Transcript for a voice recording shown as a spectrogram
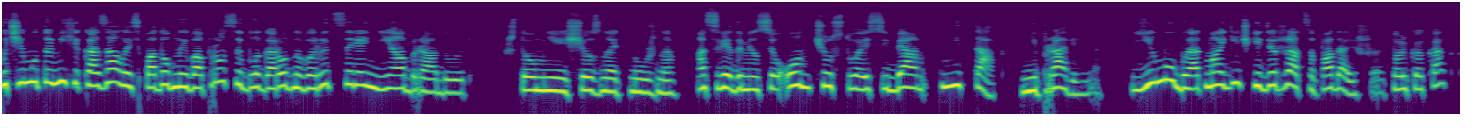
Почему-то Михе казалось, подобные вопросы благородного рыцаря не обрадуют. Что мне еще знать нужно? Осведомился он, чувствуя себя не так, неправильно. Ему бы от магички держаться подальше. Только как?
